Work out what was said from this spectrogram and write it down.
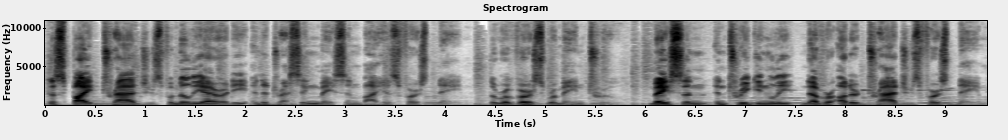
Despite Tragg's familiarity in addressing Mason by his first name, the reverse remained true. Mason, intriguingly, never uttered Tragg's first name,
